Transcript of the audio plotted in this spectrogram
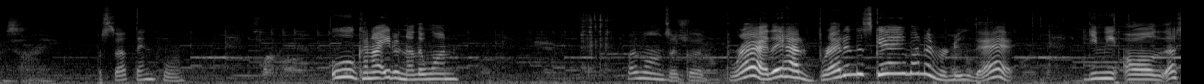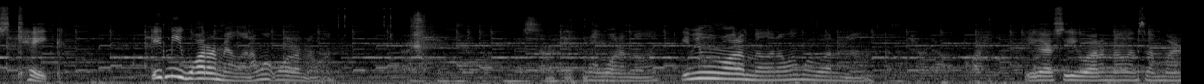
I'm sorry. What's that thing for? Ooh, can I eat another one? Watermelons are good. Bread! They had bread in this game? I never knew that. Give me all... That's cake. Give me watermelon. I want watermelon. More watermelon. Give me more watermelon. I want more watermelon. You guys see watermelon somewhere?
